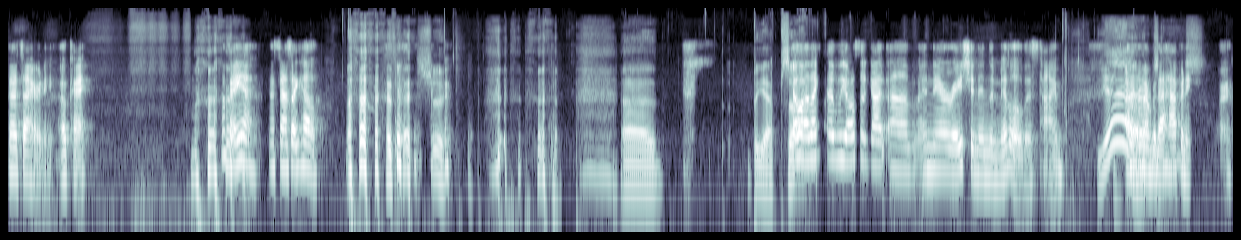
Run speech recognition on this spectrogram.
That's irony. Okay. Okay, yeah. That sounds like hell. That's true. uh, but yeah, so Oh, I like that we also got um, a narration in the middle this time. yeah, I don't remember was that happening before.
